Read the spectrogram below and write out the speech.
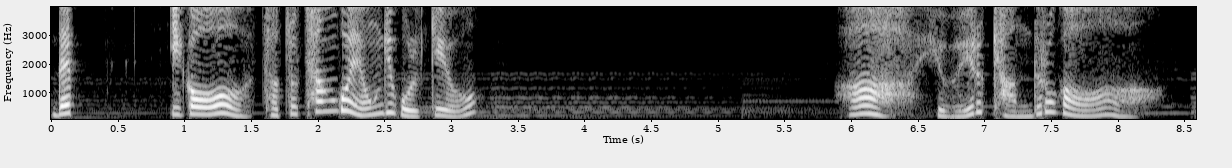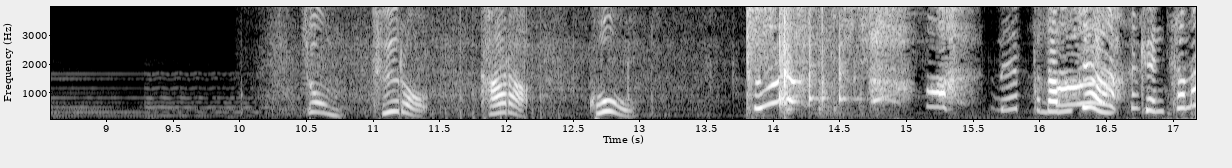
넵. 이거 저쪽 창고에 옮기고 올게요. 아, 이게 왜 이렇게 안 들어가? 좀 들어, 가라, 고! 아, 내 발. 남주야, 괜찮아?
